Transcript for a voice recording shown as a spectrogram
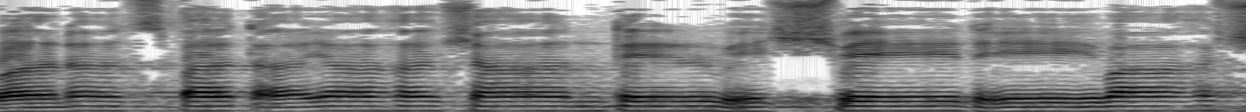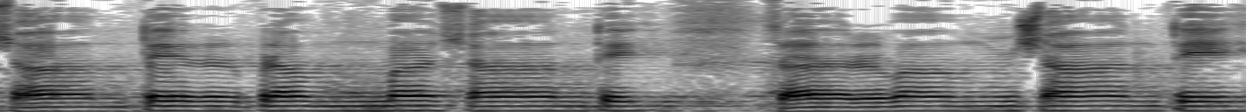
वनस्पतयः शान्तिर्विश्वे देवाः शान्तिर्ब्रह्म शान्तिः सर्वं शान्तिः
